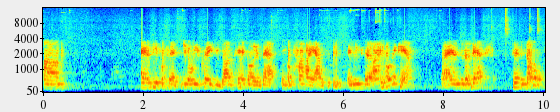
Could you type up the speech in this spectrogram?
Um, and people said, Joe, you're crazy. Dogs can't go to that high altitude. And he said, I know they can. And the vets said, no.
